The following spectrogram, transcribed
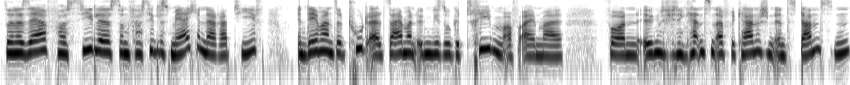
so eine sehr fossiles, so ein fossiles Märchennarrativ, in dem man so tut, als sei man irgendwie so getrieben auf einmal von irgendwie den ganzen afrikanischen Instanzen,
